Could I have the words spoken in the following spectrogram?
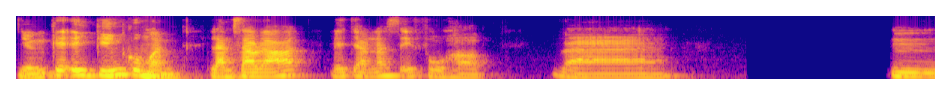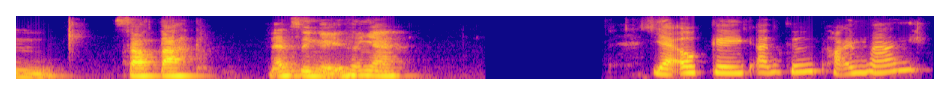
những cái ý kiến của mình làm sao đó để cho nó sẽ phù hợp và um, sao ta? Để anh suy nghĩ thôi nha. Dạ ok anh cứ thoải mái.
